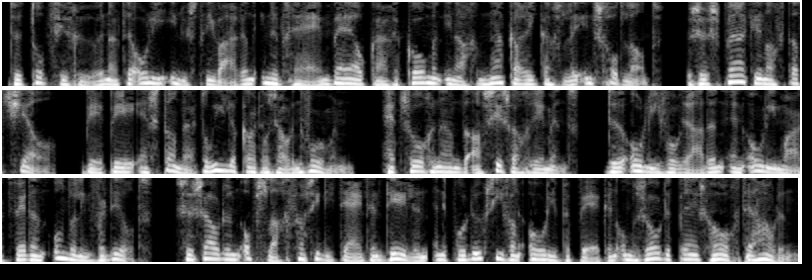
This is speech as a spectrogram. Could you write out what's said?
De topfiguren uit de olieindustrie waren in het geheim bij elkaar gekomen in Agnacarry Castle in Schotland. Ze spraken af dat Shell, BP en Standard Oil zouden vormen. Het zogenaamde Assis-agreement. De olievoorraden en oliemarkt werden onderling verdeeld. Ze zouden opslagfaciliteiten delen en de productie van olie beperken om zo de prijs hoog te houden.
